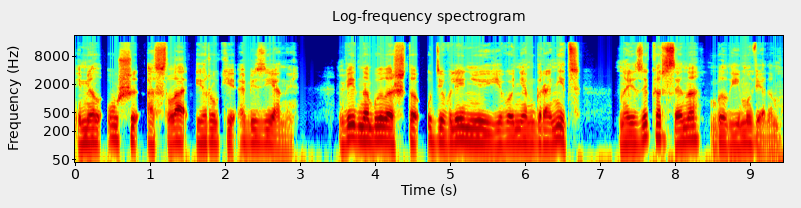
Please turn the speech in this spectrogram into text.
имел уши осла и руки обезьяны. Видно было, что удивлению его нет границ, но язык Арсена был ему ведом.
